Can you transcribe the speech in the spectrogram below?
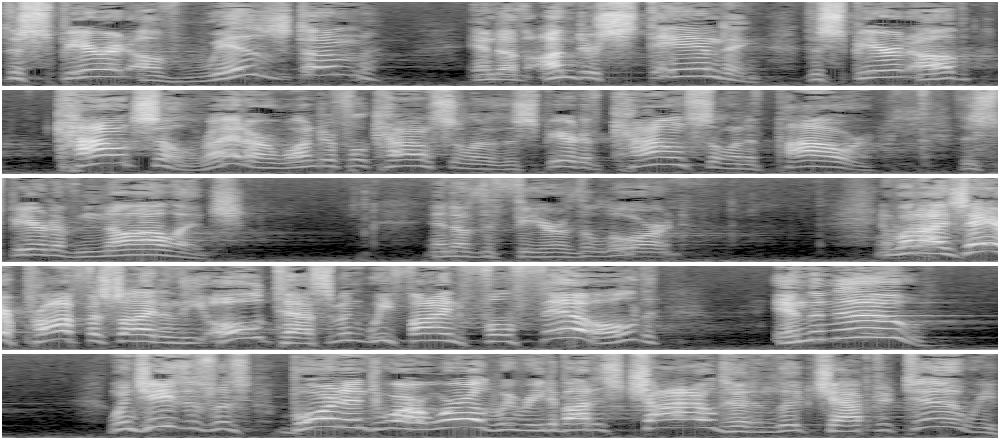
the Spirit of wisdom and of understanding, the Spirit of counsel, right? Our wonderful counselor, the Spirit of counsel and of power, the Spirit of knowledge and of the fear of the Lord. And what Isaiah prophesied in the Old Testament, we find fulfilled in the New. When Jesus was born into our world, we read about his childhood in Luke chapter 2. We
